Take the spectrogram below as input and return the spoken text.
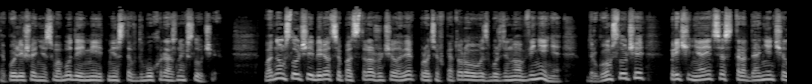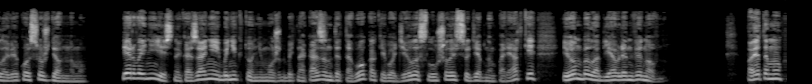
Такое лишение свободы имеет место в двух разных случаях. В одном случае берется под стражу человек, против которого возбуждено обвинение, в другом случае причиняется страдание человеку осужденному. Первое не есть наказание, ибо никто не может быть наказан до того, как его дело слушалось в судебном порядке, и он был объявлен виновным. Поэтому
